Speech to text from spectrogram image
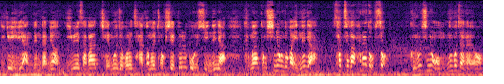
이게 일이 안 된다면 이 회사가 재무적으로 자금을 적시에 끌고 올 수 있느냐 그만큼 신용도가 있느냐 사채가 하나도 없어 그런 신용 없는 거잖아요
